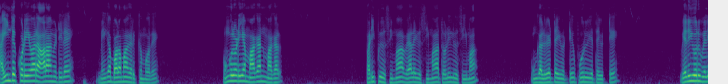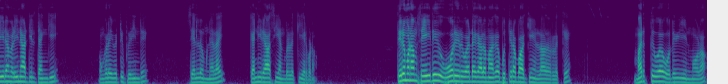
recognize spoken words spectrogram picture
ஐந்து கூடியவர் ஆறாம் வீட்டிலே மிக பலமாக இருக்கும்போது உங்களுடைய மகன் மகள் படிப்பு விஷயமா வேலை விஷயமா தொழில் விஷயமா உங்கள் வீட்டை விட்டு பூர்வீகத்தை விட்டு வெளியூர் வெளியிடம் வெளிநாட்டில் தங்கி உங்களை விட்டு பிரிந்து செல்லும் நிலை கன்னிராசி அன்பர்களுக்கு ஏற்படும். திருமணம் செய்து ஓரிரு வருட காலமாக புத்திரபாக்கியம் இல்லாதவர்களுக்கு மருத்துவ உதவியின் மூலம்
